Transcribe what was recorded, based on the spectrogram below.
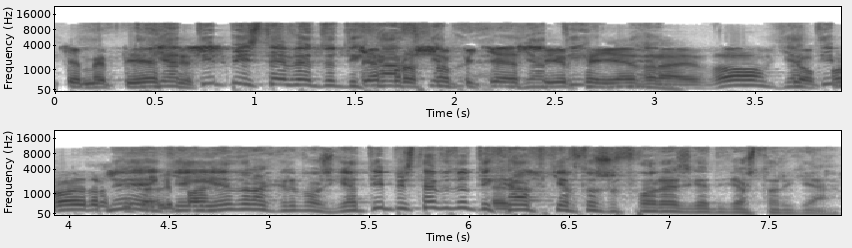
και με πιέσεις Γιατί πιστεύετε ότι και χάθηκε... προσωπικές γιατί- ήρθε η έδρα ναι. εδώ και ο Γιατί- πρόεδρος ναι, κτλ. και η έδρα ακριβώς. Γιατί πιστεύετε ότι χάθηκε αυτός ο φορέας για την Καστοριά;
